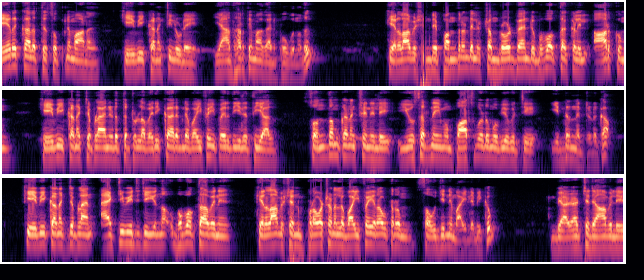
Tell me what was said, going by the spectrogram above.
ഏറെക്കാലത്തെ സ്വപ്നമാണ് കെ വി കണക്റ്റിലൂടെ യാഥാർത്ഥ്യമാകാൻ പോകുന്നത്. കേരള വിഷന്റെ പന്ത്രണ്ട് ലക്ഷം ബ്രോഡ്ബാൻഡ് ഉപഭോക്താക്കളിൽ ആർക്കും കെ വി കണക്ട് പ്ലാൻ എടുത്തിട്ടുള്ള വരിക്കാരന്റെ വൈഫൈ പരിധിയിലെത്തിയാൽ സ്വന്തം കണക്ഷനിലെ യൂസർ നെയിമും പാസ്വേഡും ഉപയോഗിച്ച് ഇന്റർനെറ്റ് എടുക്കാം. K V connect plan activate ചെയ്യുന്ന ഉപഭോക്താവിന് കേരള വിഷൻ പ്രൊഫഷണൽ വൈഫൈ റൗട്ടറും സൗജന്യമായി ലഭിക്കും. വ്യാഴാഴ്ച രാവിലെ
